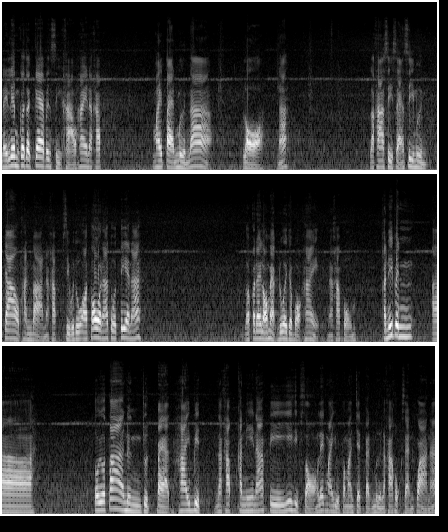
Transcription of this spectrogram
ในเล่มก็จะแก้เป็นสีขาวให้นะครับ ไม่80,000หน้าหล่อนะ ราคา 449,000 บาทนะครับ4ประตูออโต้นะ ตัวเตี้ยนะ แล้วก็ได้ล้อแม็กด้วยจะบอกให้นะครับผม คันนี้เป็นโตโยต้า1.8 Hybrid นะครับคันนี้นะปี 22 เลขมาอยู่ประมาณ 7-8หมื่นราคา6 0 0 0 0กว่านะ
